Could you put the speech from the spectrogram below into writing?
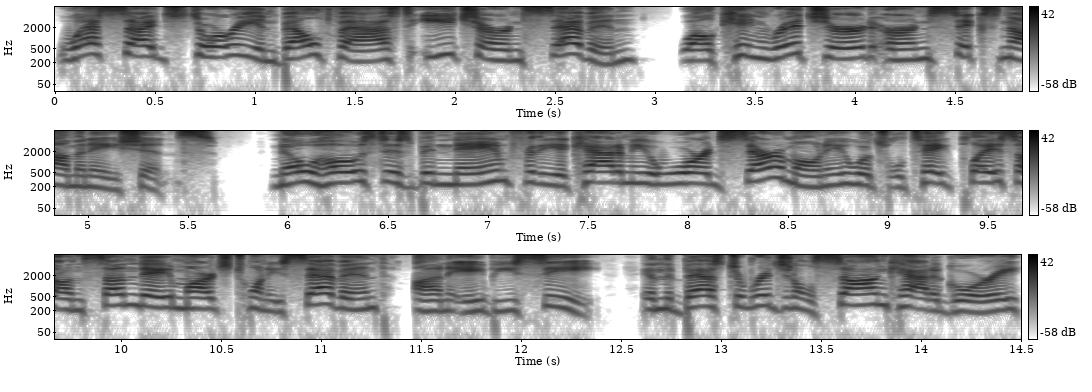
West Side Story and Belfast each earned seven while King Richard earned six nominations. No host has been named for the Academy Awards ceremony, which will take place on Sunday, March 27th on ABC. In the Best Original Song category,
